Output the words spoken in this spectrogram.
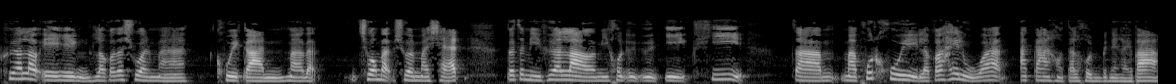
เพื่อนเราเองเราก็จะชวนมาคุยกันมาแบบช่วงแบบชวนมาแชทก็จะมีเพื่อนเรามีคนอื่นๆอีกที่จะมาพูดคุยแล้วก็ให้รู้ว่าอาการของแต่ละคนเป็นยังไงบ้าง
